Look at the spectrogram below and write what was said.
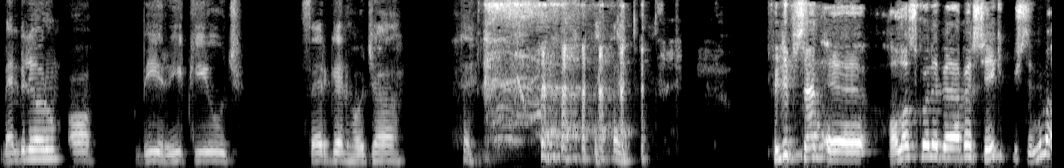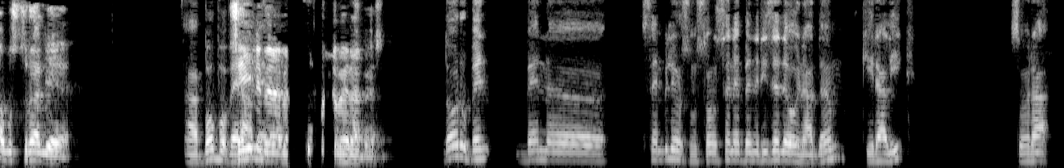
Ben biliyorum o 1 2 3 Sergen Hoca. Filip sen e, Holosko ile beraber şeye gitmiştin değil mi? Avustralya'ya. Ha, Bobo beraber. Şeyle beraber. Bobo'yla beraber. Doğru ben ben e, sen biliyorsun son sene ben Rize'de oynadım kiralık. Sonra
